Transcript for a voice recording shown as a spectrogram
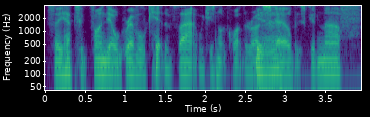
so you had to find the old Revell kit of that, which is not quite the right Yeah. scale, but it's good enough.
